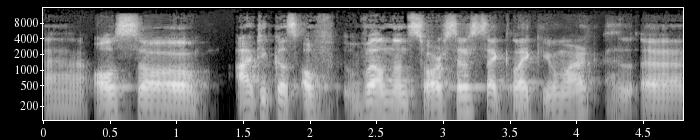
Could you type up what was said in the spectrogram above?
Uh, also articles of well-known sources like like you, Mark. Uh,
